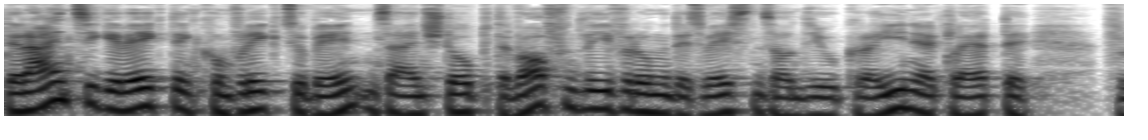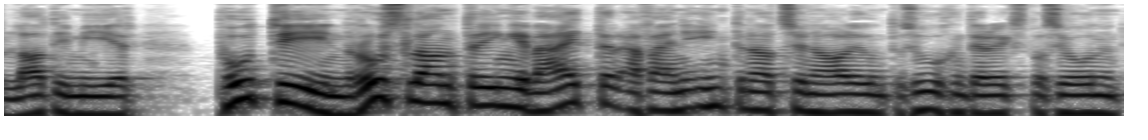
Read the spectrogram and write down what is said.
Der einzige Weg, den Konflikt zu beenden, sei ein Stopp der Waffenlieferungen des Westens an die Ukraine, erklärte Wladimir Putin, Russland dringe weiter auf eine internationale Untersuchung der Explosionen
